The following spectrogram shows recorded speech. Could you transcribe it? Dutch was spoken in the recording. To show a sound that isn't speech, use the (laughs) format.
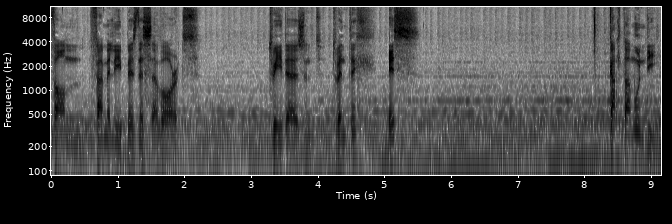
van Family Business Award 2020 is Cartamundi.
